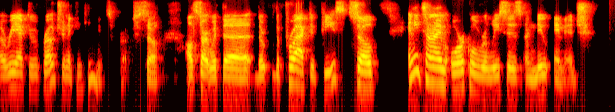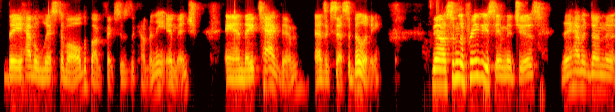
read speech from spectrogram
a reactive approach, and a continuous approach. So I'll start with the, the, the proactive piece. So anytime Oracle releases a new image, they have a list of all the bug fixes that come in the image, and they tag them as accessibility. Now, some of the previous images, they haven't done a,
